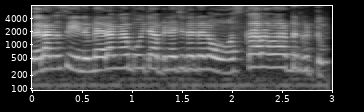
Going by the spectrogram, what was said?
ഇതെല്ലാം അങ്ങ് സിനിമയിലങ്ങാൻ പോയിട്ട് അഭിനയിച്ചിട്ട് ഒരു ഓസ്കാർ അവാർഡും കിട്ടും.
